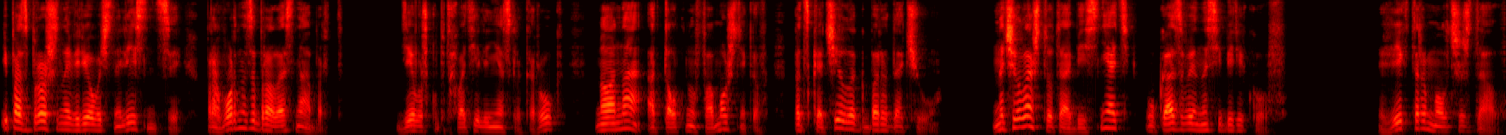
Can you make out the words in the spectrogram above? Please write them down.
и по сброшенной веревочной лестнице проворно забралась на борт. Девушку подхватили несколько рук, но она, оттолкнув помощников, подскочила к бородачу. Начала что-то объяснять, указывая на сибиряков. Виктор молча ждал.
